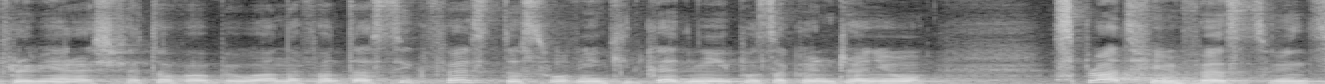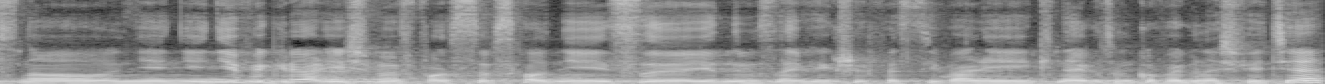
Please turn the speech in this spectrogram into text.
premiera światowa była na Fantastic Fest dosłownie kilka dni po zakończeniu Splat Film Fest, więc no, nie, nie, nie wygraliśmy w Polsce Wschodniej z jednym z największych festiwali kina gatunkowego na świecie.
